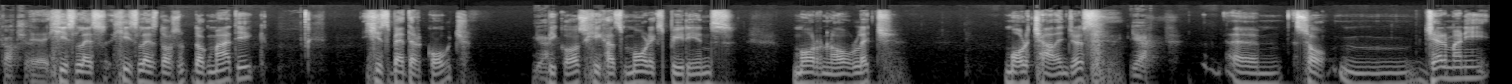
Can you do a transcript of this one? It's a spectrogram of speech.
Gotcha. Uh, he's less he's less dogmatic. He's better coach yeah. because he has more experience, more knowledge, more challenges. Yeah. Um, so um, Germany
